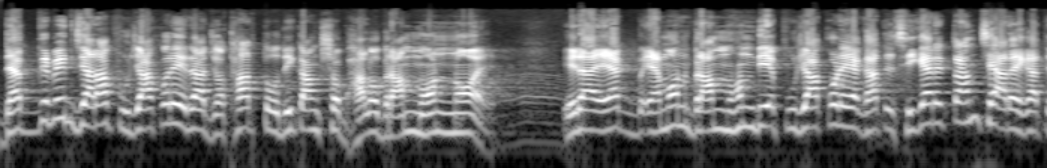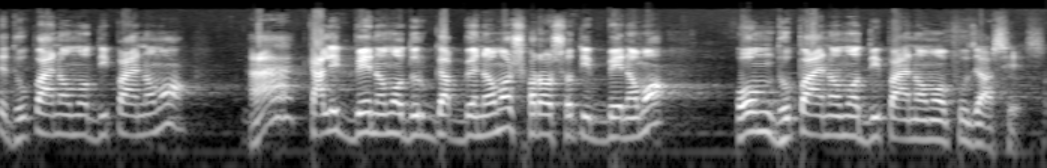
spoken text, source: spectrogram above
দেবদেবীর যারা পূজা করে, এরা যথার্থ অধিকাংশ ভালো ব্রাহ্মণ নয়। এরা এক, এমন ব্রাহ্মণ দিয়ে পূজা করে, এক হাতে সিগারেট টানছে, আর এক হাতে ধূপায় নম, দীপায় নম হ্যাঁ? কালিব্যে নম, দুর্গাব্যে নম, সরস্বতীব্যে নম, ওম ধূপায় নম, দীপায় নম, পূজা শেষ।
